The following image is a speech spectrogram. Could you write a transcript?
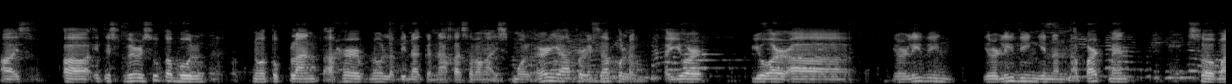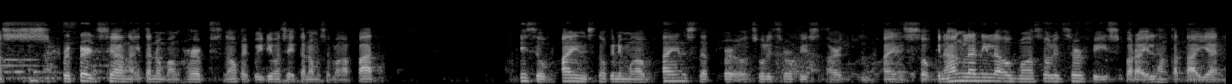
uh, is uh, it is very suitable no to plant a herb no? Labi na kanaka sa mga small area. For example nag, uh, you are you are uh, you're living you're living in an apartment. So mas prepared siya nga itanom ang herbs no? Kay pwede man sa itanom sa mga pot okay so vines no kini mga vines that were on solid surface are called vines. So kinahanglan nila og mga solid surface para ilang katayan.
